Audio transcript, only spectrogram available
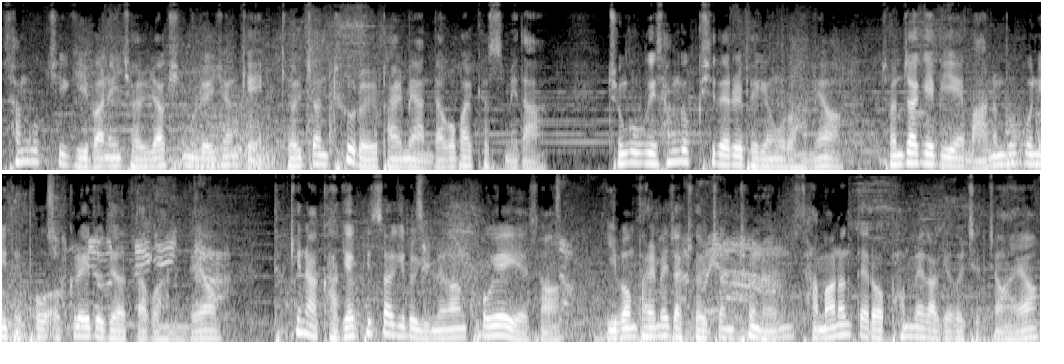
삼국지 기반의 전략 시뮬레이션 게임 결전2를 발매한다고 밝혔습니다. 중국의 삼국시대를 배경으로 하며 전작에 비해 많은 부분이 대폭 업그레이드 되었다고 하는데요. 특히나 가격 비싸기로 유명한 코웨이에서 이번 발매작 결전2는 4만원대로 판매 가격을 책정하여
